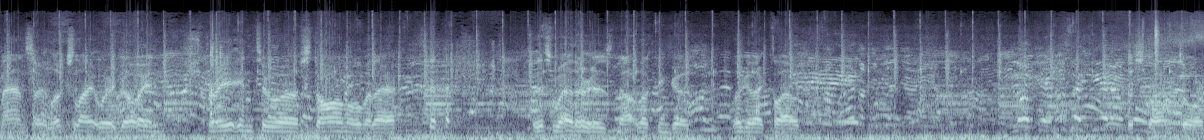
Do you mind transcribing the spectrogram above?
Man, so it looks like we're going straight into a storm over there. this weather is not looking good. Look at that cloud. The storm tour.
